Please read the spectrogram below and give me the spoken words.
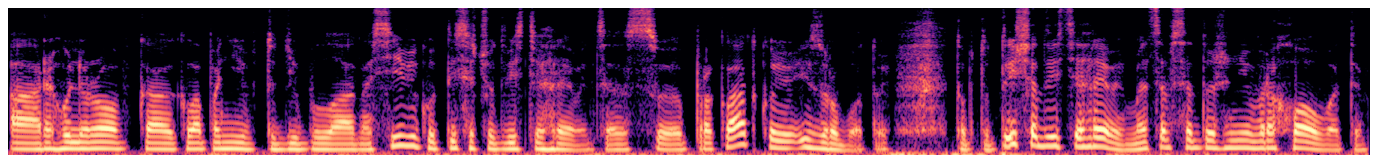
а регулювання клапанів тоді була на Сівіку 1200 гривень. Це з прокладкою і з роботою. Тобто 1200 гривень. Ми це все повинні враховувати.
